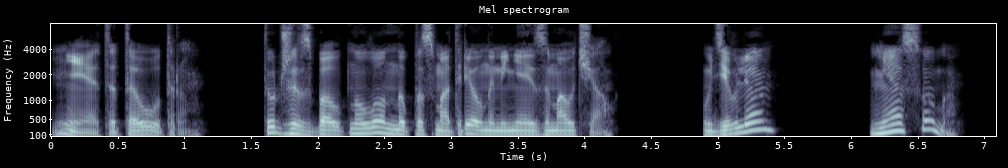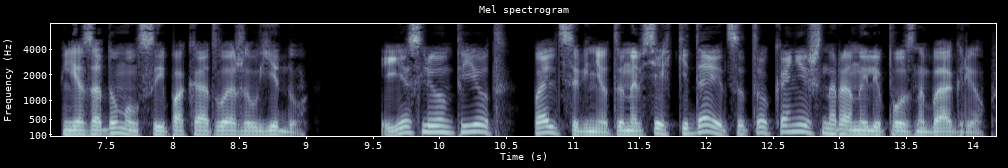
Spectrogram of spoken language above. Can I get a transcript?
Нет, это утром. Тут же сболтнул он, но посмотрел на меня и замолчал. Удивлен? Не особо. Я задумался и пока отложил еду. Если он пьет, пальцы гнет и на всех кидается, то, конечно, рано или поздно бы огреб.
